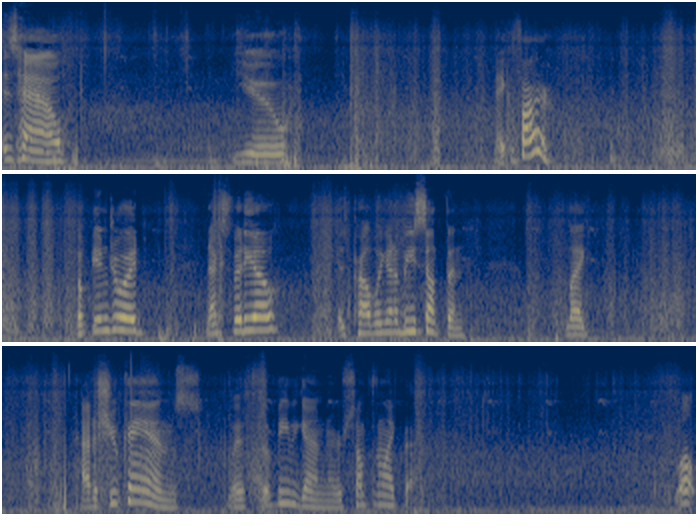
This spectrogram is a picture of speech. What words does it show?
is how you make a fire. Hope you enjoyed. Next video is probably going to be something like how to shoot cans with a BB gun or something like that. Well,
